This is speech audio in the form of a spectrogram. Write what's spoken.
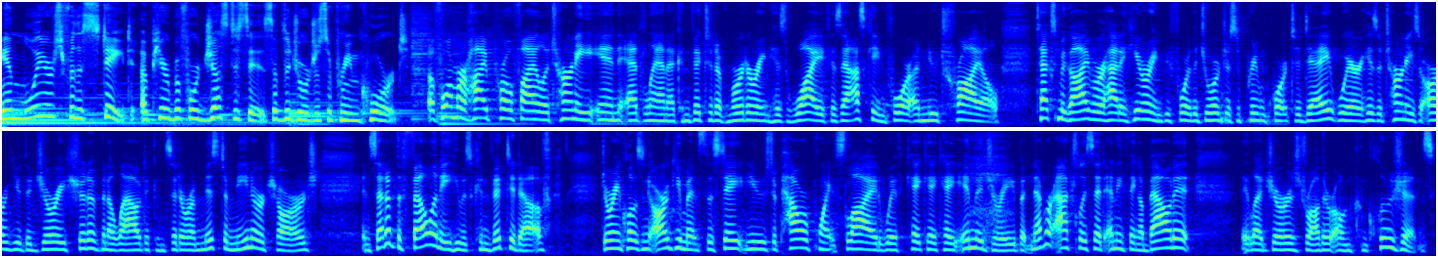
and lawyers for the state appeared before justices of the Georgia Supreme Court. A former high profile attorney in Atlanta convicted of murdering his wife is asking for a new trial. Tex McIver had a hearing before the Georgia Supreme Court today where his attorneys argued the jury should have been allowed to consider a misdemeanor charge instead of the felony he was convicted of. During closing arguments, the state used a PowerPoint slide with KKK imagery, but never actually said anything about it. They let jurors draw their own conclusions.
